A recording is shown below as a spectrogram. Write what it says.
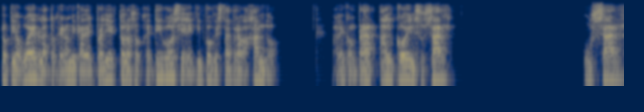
propio web, la tokenómica del proyecto, los objetivos y el equipo que está trabajando. ¿Vale? Comprar altcoins, usar, usar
